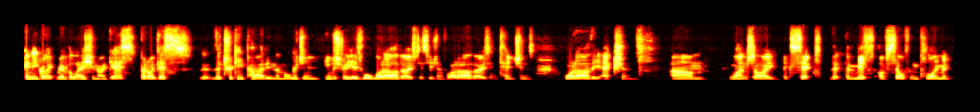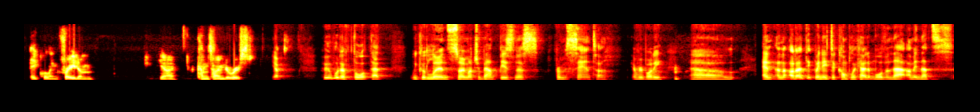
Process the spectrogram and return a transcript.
any great revelation, I guess, but I guess the, the tricky part in the mortgage in industry is well, what are those decisions? What are those intentions? What are the actions? Um, once I accept that the myth of self employment equaling freedom, you know, comes home to roost. Yep. Who would have thought that we could learn so much about business from Santa, everybody? Um, and, and I don't think we need to complicate it more than that. I mean, that's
